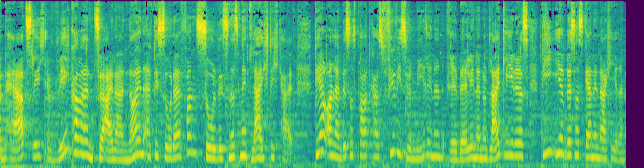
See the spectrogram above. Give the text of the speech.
und herzlich willkommen zu einer neuen Episode von Soul Business mit Leichtigkeit. Der Online-Business-Podcast für Visionärinnen, Rebellinnen und Leitleaders, die ihr Business gerne nach ihren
